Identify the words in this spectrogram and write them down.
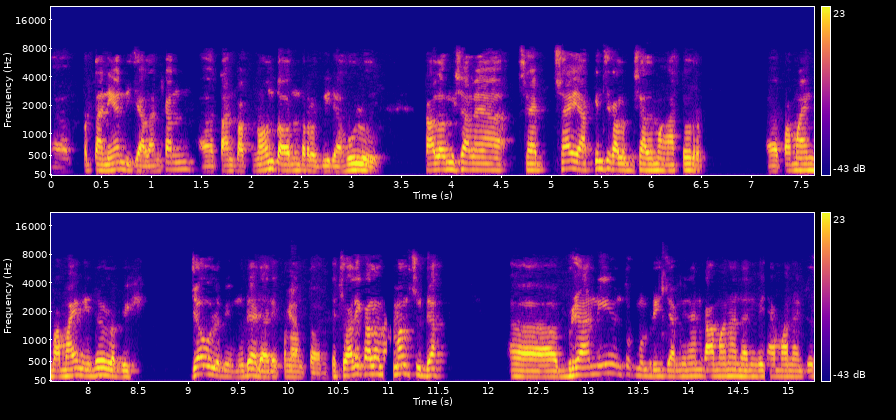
uh, pertandingan dijalankan uh, tanpa penonton terlebih dahulu. Kalau misalnya saya saya yakin sih kalau misalnya mengatur pemain-pemain uh, itu lebih jauh lebih mudah dari penonton. Kecuali kalau memang sudah uh, berani untuk memberi jaminan keamanan dan kenyamanan itu,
